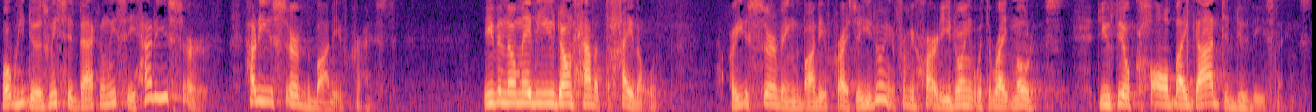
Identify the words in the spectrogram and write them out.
What we do is we sit back and we see how do you serve? How do you serve the body of Christ? Even though maybe you don't have a title, are you serving the body of Christ? Are you doing it from your heart? Are you doing it with the right motives? Do you feel called by God to do these things?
